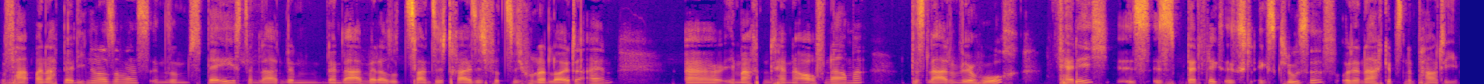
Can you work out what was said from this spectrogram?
fahrt mal nach Berlin oder sowas, in so einem Space, dann laden wir, dann laden wir da so 20, 30, 40, 100 Leute ein, äh, ihr macht eine Aufnahme, das laden wir hoch, fertig, ist, ist Netflix ex exclusive und danach gibt's eine Party.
